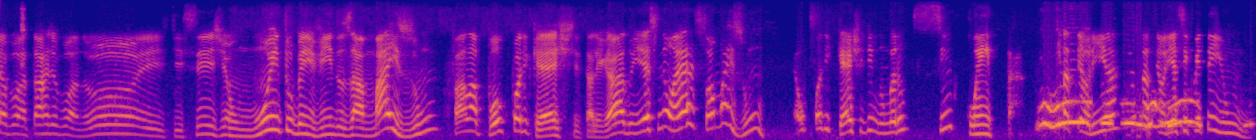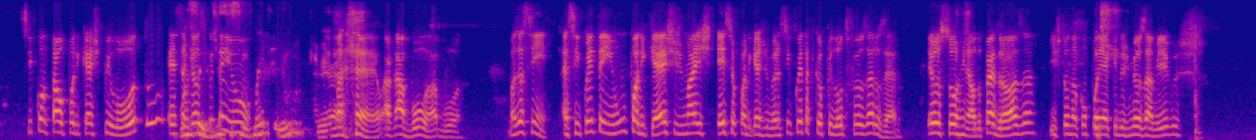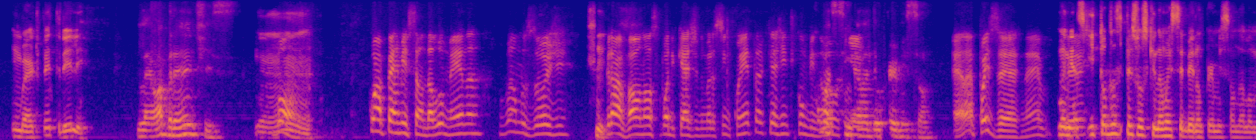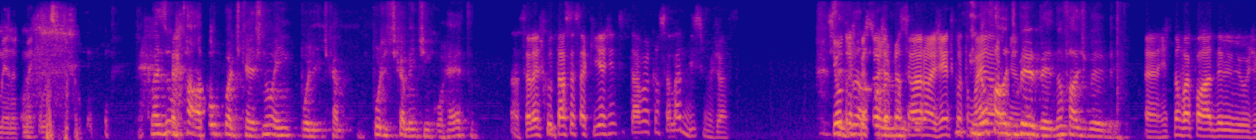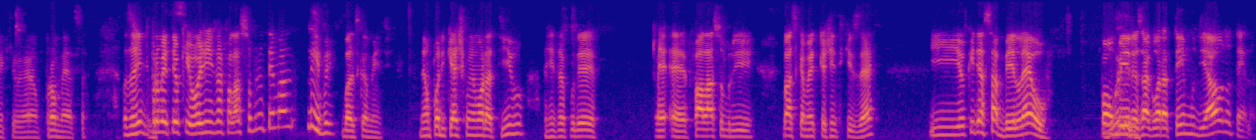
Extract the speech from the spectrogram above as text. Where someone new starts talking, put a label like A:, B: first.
A: dia, boa tarde, boa noite. Sejam muito bem-vindos a mais um Fala Pouco Podcast, tá ligado? E esse não é só mais um, é o podcast de número 50. Que na teoria, na teoria é 51. Se contar o podcast piloto, esse aqui Você é o 51. 51? Mas é, acabou, acabou. Mas assim, é 51 podcasts, mas esse é o podcast número 50 porque o piloto foi o 00. Eu sou o Rinaldo Pedrosa e estou na companhia aqui dos meus amigos.
B: Humberto Petrilli.
C: Léo Abrantes.
A: Hum. Bom, com a permissão da Lumena, vamos hoje gravar o nosso podcast número 50, que a gente combinou.
C: Como assim que... ela deu permissão?
A: Ela, pois é, né?
B: Mano, e todas as pessoas que não receberam permissão da Lumena, como é que elas
C: Mas o Fala Pouco Podcast não é politica, politicamente incorreto?
A: Não, se ela escutasse essa aqui, a gente tava canceladíssimo já. Se outras pessoas já cancelaram a gente, quanto
C: mais. Não fala de BBB, não fala de BBB.
A: É, a gente não vai falar de BBB hoje aqui, é uma promessa. Mas a gente prometeu que hoje a gente vai falar sobre um tema livre, basicamente. É um podcast comemorativo, a gente vai poder é, é, falar sobre basicamente o que a gente quiser. E eu queria saber, Léo, Palmeiras Oi? agora tem Mundial ou não tem?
